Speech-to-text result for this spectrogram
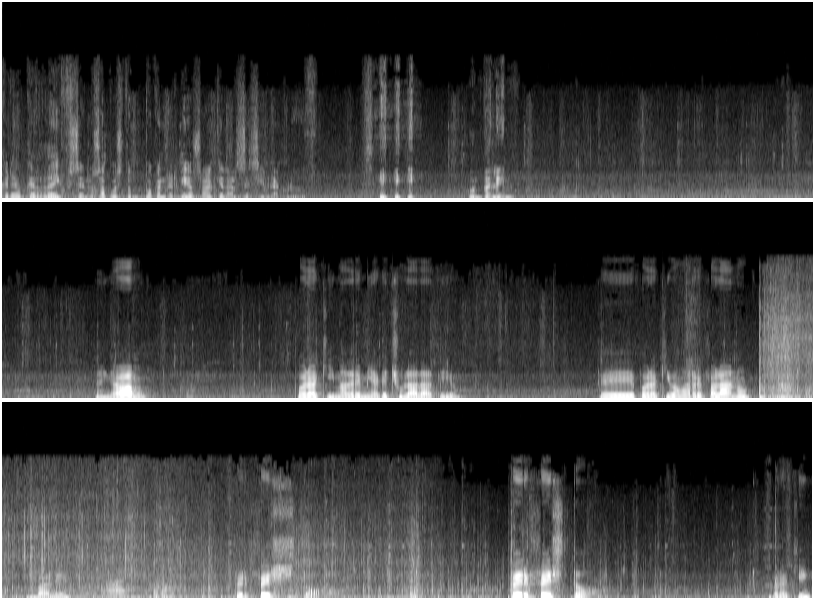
Creo que Rafe se nos ha puesto un poco nervioso al quedarse sin la cruz. Sí, un pelín. Venga, vamos. Por aquí, madre mía, qué chulada, tío. Eh, por aquí vamos a resbalar, ¿no? Vale. Perfecto. Perfecto. Por aquí.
